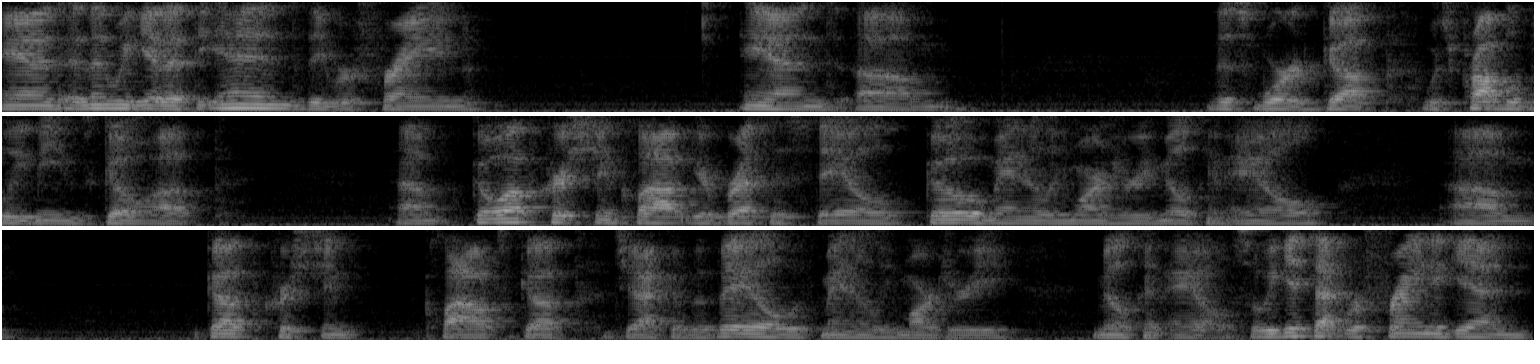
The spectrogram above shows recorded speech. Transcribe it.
And and then we get at the end the refrain and um, this word gup, which probably means go up. Um, go up, Christian clout, your breath is stale. Go, mannerly Margery, milk and ale. Um, gup, Christian clout, gup, Jack of the Vale, with mannerly Margery, milk and ale. So we get that refrain again,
